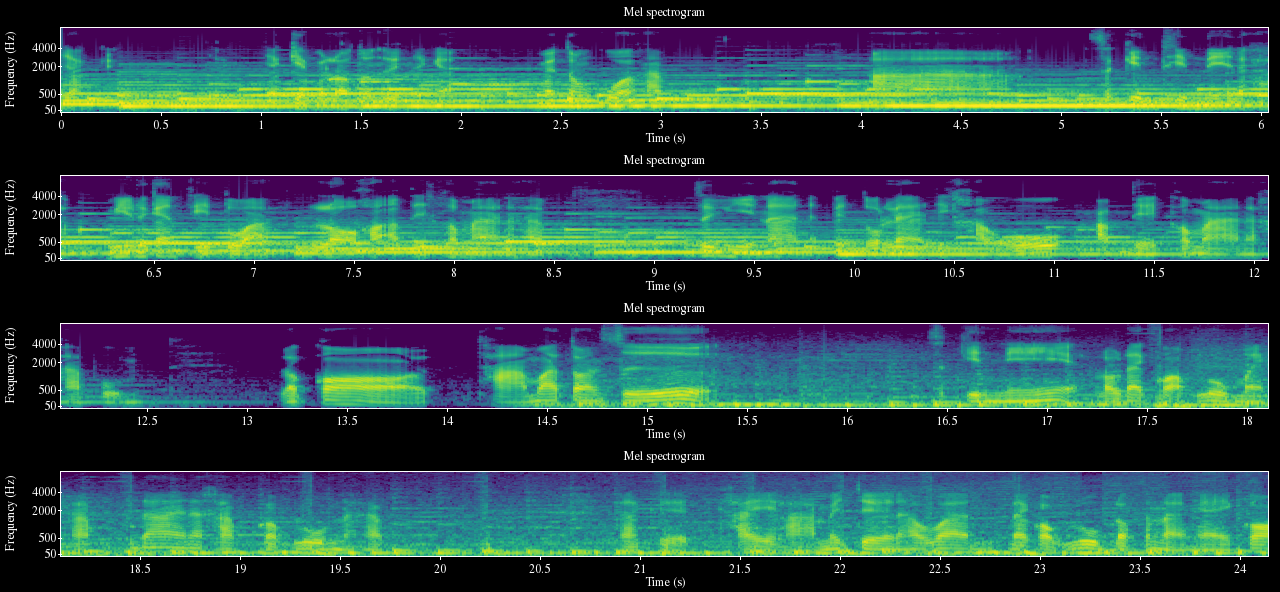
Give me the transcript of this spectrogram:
อยากอยากเก็บไปรอตัวอื่นอย่างเงี้ยไม่ต้องกลัวครับอ่าสกินทีมนี้นะครับ มีด้วยกันสี่ตัวรอเขาอัปเดตเข้ามานะครับ ซึ่งยีน่าเนี่ยเป็นตัวแรกที่เขาอัปเดตเข้ามานะครับผมแล้วก็ถามว่าตอนซื้อสกินนี้เราได้กรอบรูปไหมครับ ได้นะครับกรอบรูปนะครับ ถ้าเกิดใครหาไม่เจอนะครับว่าได้กรอบรูปลักษณะไงก็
